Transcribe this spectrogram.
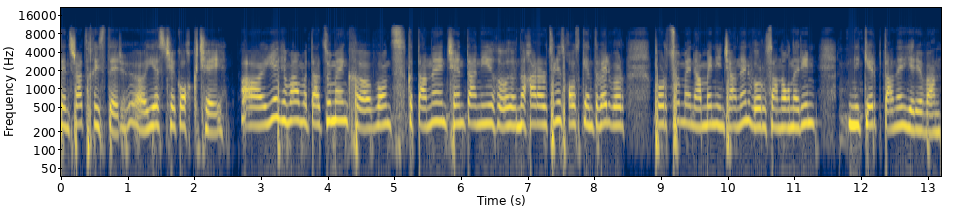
տենց շատ խիստ էր։ Ես չեկող չէի եւ հիմա մտածում ենք ոնց կտանեն, չեն տանի նախարարությունից խոսք են տվել, որ փորձում են ամեն ինչ անեն, որ ուսանողներին մի կերպ տանեն Երևան։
